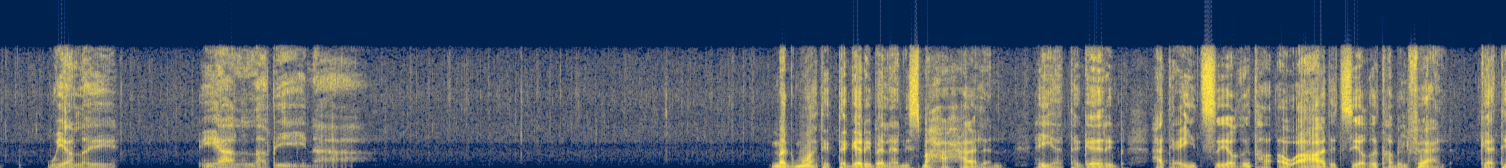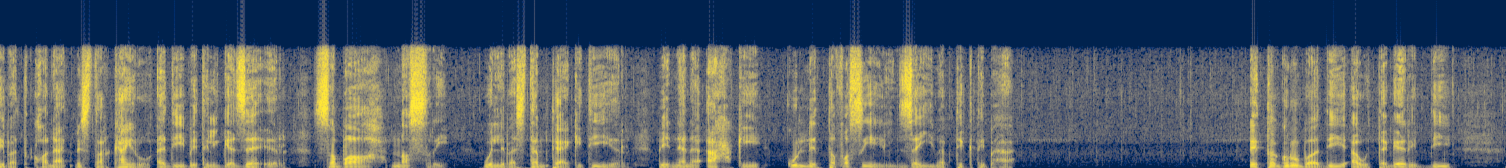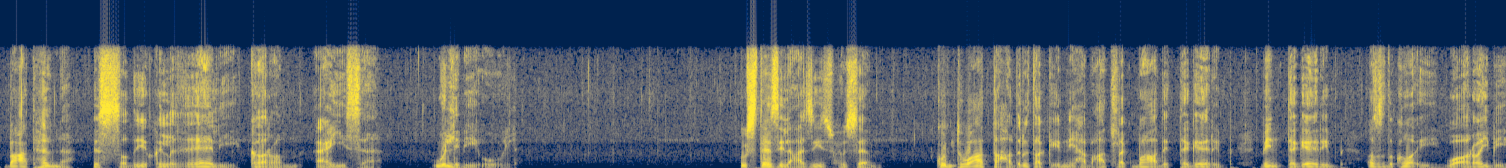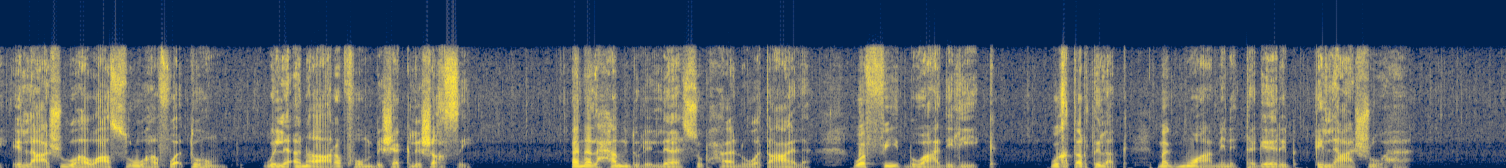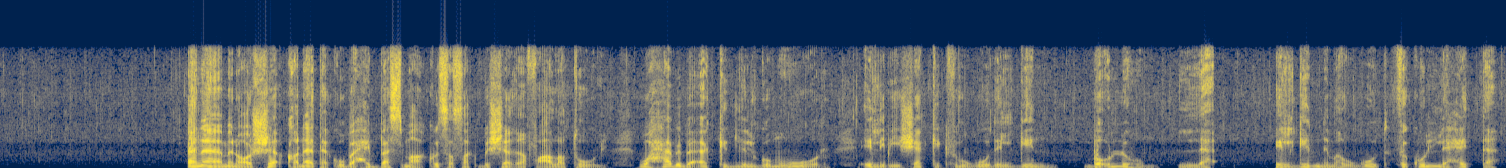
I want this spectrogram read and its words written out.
ويلا إيه؟ يلا بينا. مجموعة التجارب اللي هنسمعها حالا هي تجارب هتعيد صياغتها أو إعادة صياغتها بالفعل. كاتبة قناة مستر كايرو أديبة الجزائر صباح نصري واللي بستمتع كتير بإن أنا أحكي كل التفاصيل زي ما بتكتبها. التجربة دي أو التجارب دي بعتها لنا الصديق الغالي كرم عيسى واللي بيقول أستاذي العزيز حسام كنت وعدت حضرتك إني هبعت لك بعض التجارب من تجارب أصدقائي وقرايبي اللي عاشوها وعصروها في وقتهم واللي أنا أعرفهم بشكل شخصي. أنا الحمد لله سبحانه وتعالى وفيت بوعدي ليك واخترت لك مجموعة من التجارب اللي عاشوها. أنا من عشاق قناتك وبحب أسمع قصصك بشغف على طول وحابب أكد للجمهور اللي بيشكك في وجود الجن. بقول لهم لا الجن موجود في كل حتة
